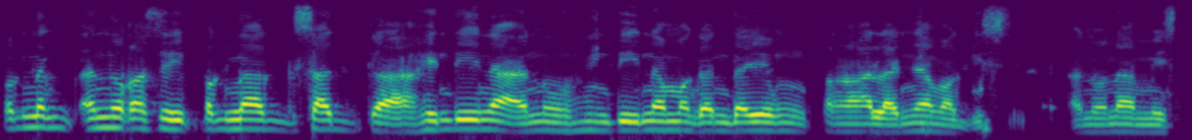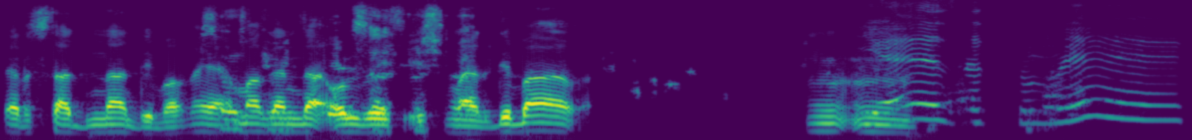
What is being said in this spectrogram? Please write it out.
Pag nag, ano kasi, pag nagsad ka, hindi na, ano, hindi na maganda yung pangalan niya, mag, ano na, Mr. Sad na, di ba? Kaya So, maganda Mr. always. Ismail, di ba? Mm-mm. Yes, that's correct.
